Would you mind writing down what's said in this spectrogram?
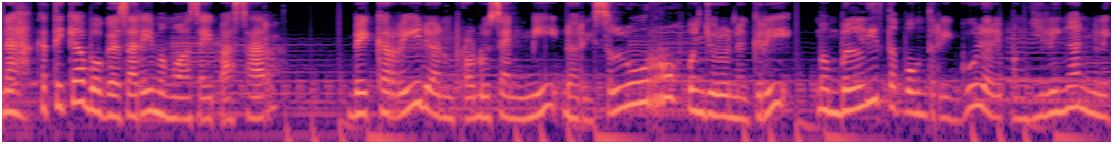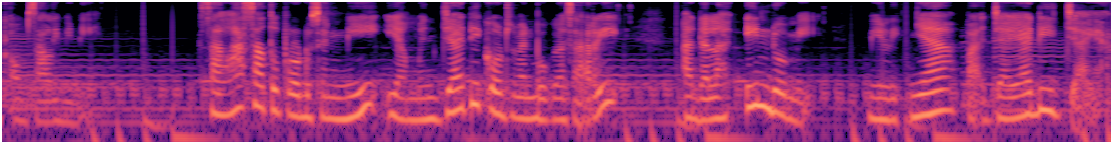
Nah, ketika Bogasari menguasai pasar, bakery dan produsen mie dari seluruh penjuru negeri membeli tepung terigu dari penggilingan milik Om Salim ini. Salah satu produsen mie yang menjadi konsumen Bogasari adalah Indomie, miliknya Pak Jayadi Jaya.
